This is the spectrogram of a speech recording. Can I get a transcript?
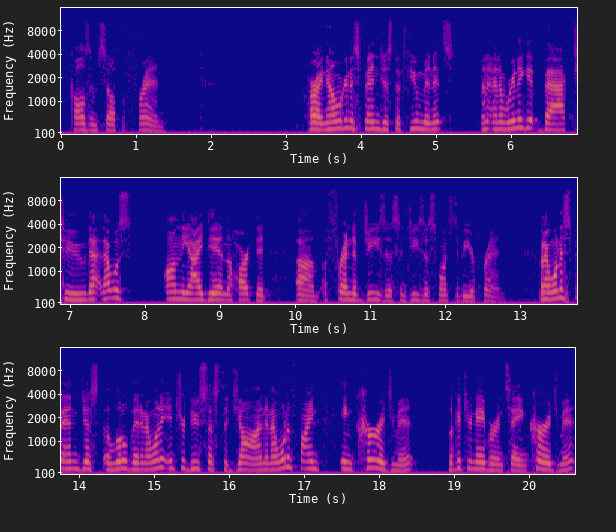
he calls himself a friend. All right, now we're going to spend just a few minutes, and, and we're going to get back to that. That was on the idea in the heart that um, a friend of Jesus, and Jesus wants to be your friend. But I want to spend just a little bit, and I want to introduce us to John, and I want to find encouragement. Look at your neighbor and say, encouragement.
